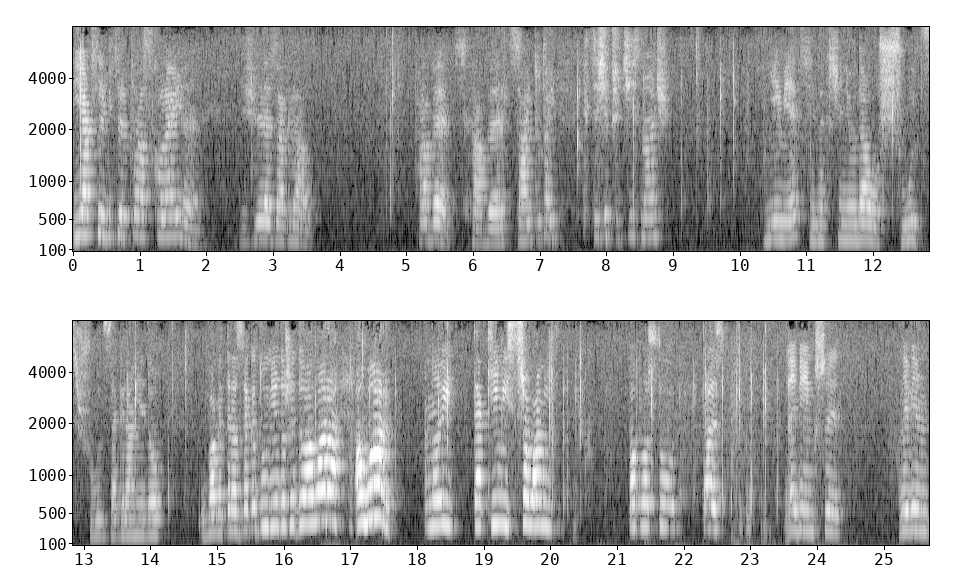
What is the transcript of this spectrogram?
I Axel Wicel po raz kolejny źle zagrał. Havertz, Havertz, i tutaj chce się przycisnąć. Niemiec, jednak się nie udało. Schulz, Schulz, zagranie do... Uwaga, teraz zagaduje, doszedł do Awara. Awar! No i takimi strzałami po prostu to jest największy, najwię,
